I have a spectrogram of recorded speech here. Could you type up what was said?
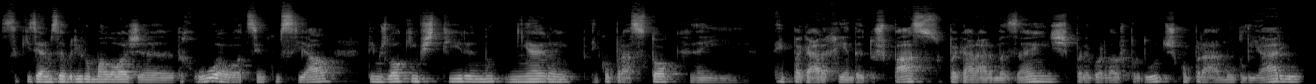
se quisermos abrir uma loja de rua ou de centro comercial, temos logo que investir muito dinheiro em, em comprar stock, em, em, pagar a renda do espaço, pagar armazéns para guardar os produtos, comprar mobiliário,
